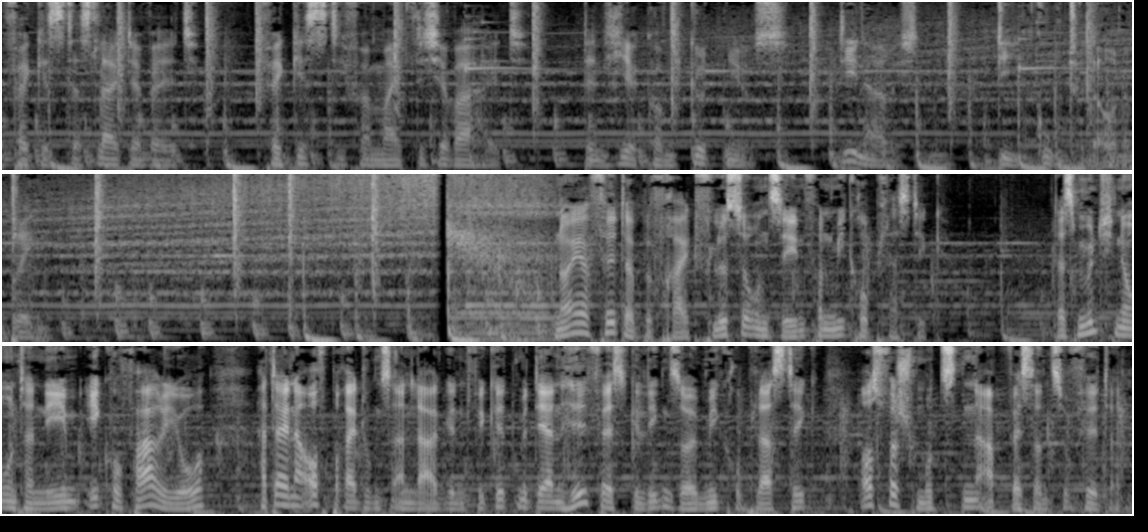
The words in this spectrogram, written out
Vergiss das Leid der Welt. Vergiss die vermeintliche Wahrheit. Denn hier kommt Good News. Die Nachrichten, die gute Laune bringen. Neuer Filter befreit Flüsse und Seen von Mikroplastik. Das Münchner Unternehmen Ecofario hat eine Aufbereitungsanlage entwickelt, mit deren Hilfe es gelingen soll, Mikroplastik aus verschmutzten Abwässern zu filtern.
